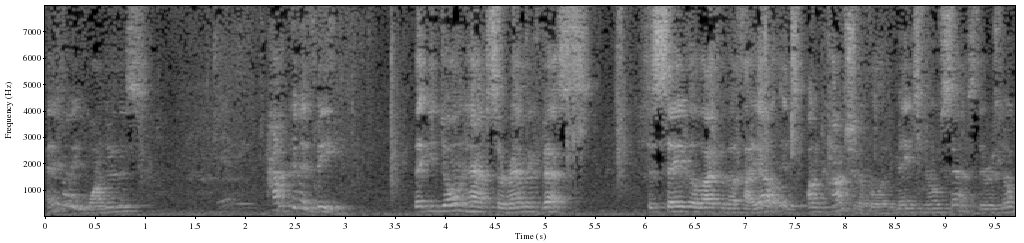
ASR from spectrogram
Anybody wonder this? How can it be that you don't have ceramic vests to save the life of a chayal. It's unconscionable. It makes no sense. There is no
